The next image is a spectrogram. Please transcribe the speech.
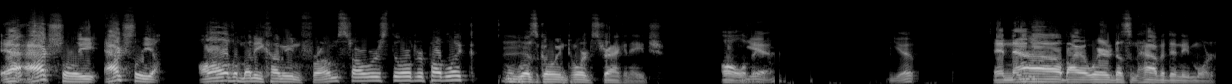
Yeah, actually, actually, all the money coming from Star Wars: The Old Republic Mhm. was going towards Dragon Age, all of yeah. it. Yep. And now Bioware doesn't have it anymore.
